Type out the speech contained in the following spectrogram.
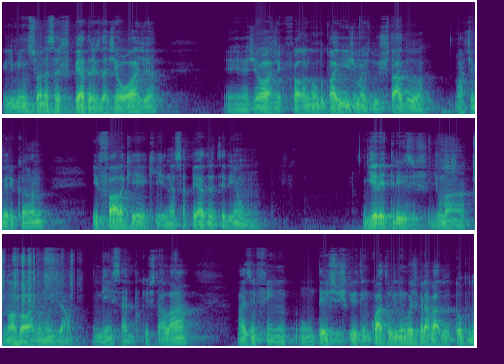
Ele menciona essas pedras da Geórgia, é, Geórgia que fala não do país, mas do estado norte-americano, e fala que, que nessa pedra teriam diretrizes de uma nova ordem mundial. Ninguém sabe porque está lá, mas enfim, um texto escrito em quatro línguas gravado no topo do,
